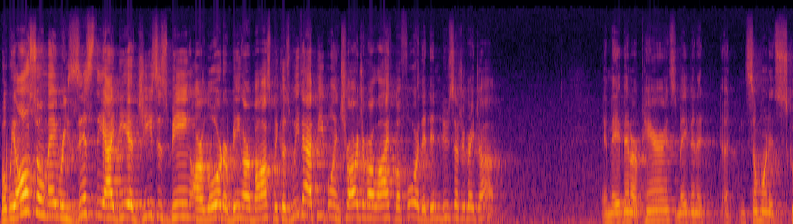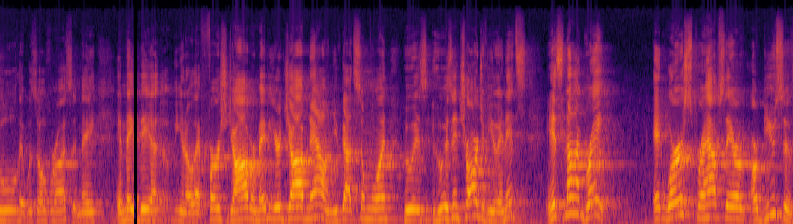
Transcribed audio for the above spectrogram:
But we also may resist the idea of Jesus being our Lord or being our boss because we've had people in charge of our life before that didn't do such a great job. It may have been our parents, it may have been a a, someone at school that was over us. It may, it may be a, you know that first job, or maybe your job now, and you've got someone who is who is in charge of you, and it's it's not great. At worst, perhaps they are, are abusive,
